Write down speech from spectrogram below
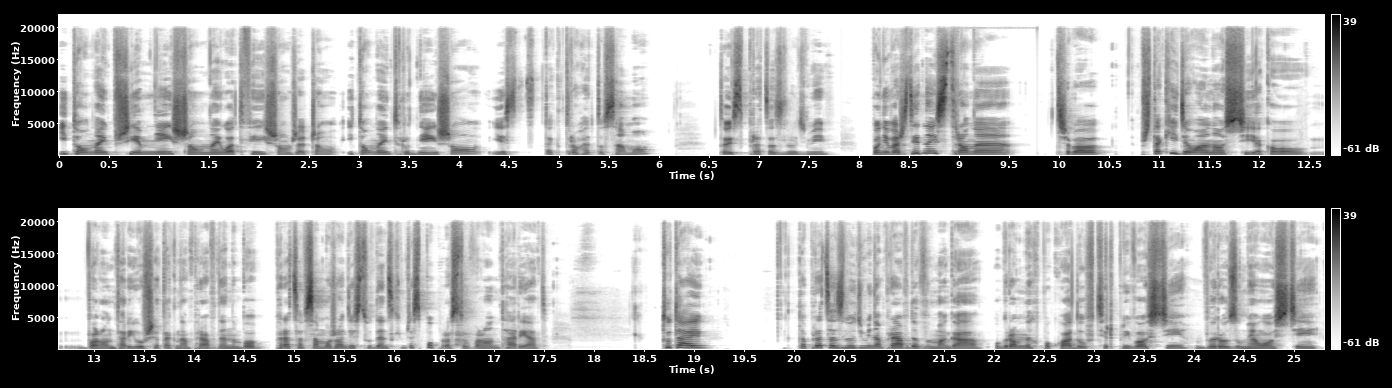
i tą najprzyjemniejszą, najłatwiejszą rzeczą, i tą najtrudniejszą jest tak trochę to samo. To jest praca z ludźmi. Ponieważ z jednej strony trzeba przy takiej działalności jako wolontariusze tak naprawdę, no bo praca w samorządzie studenckim to jest po prostu wolontariat. Tutaj ta praca z ludźmi naprawdę wymaga ogromnych pokładów cierpliwości, wyrozumiałości,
